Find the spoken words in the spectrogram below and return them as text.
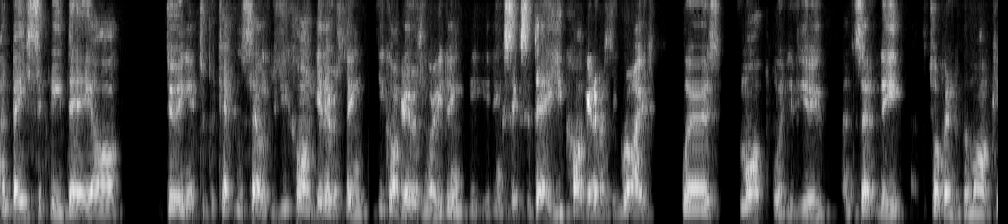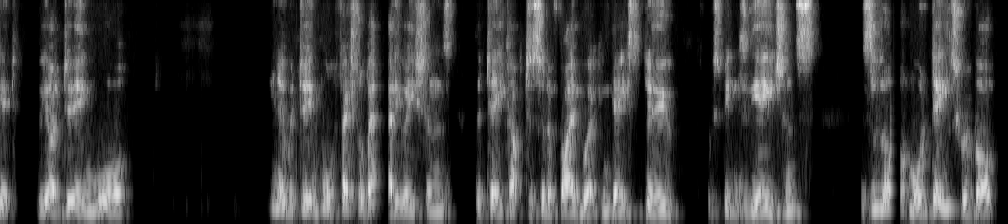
and basically they are doing it to protect themselves because you can't get everything you can't get everything right. You're doing you're doing six a day, you can't get everything right. Whereas from our point of view, and certainly at the top end of the market, we are doing more. You know, we're doing more professional valuations that take up to sort of five working days to do. We're speaking to the agents there's a lot more data about,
